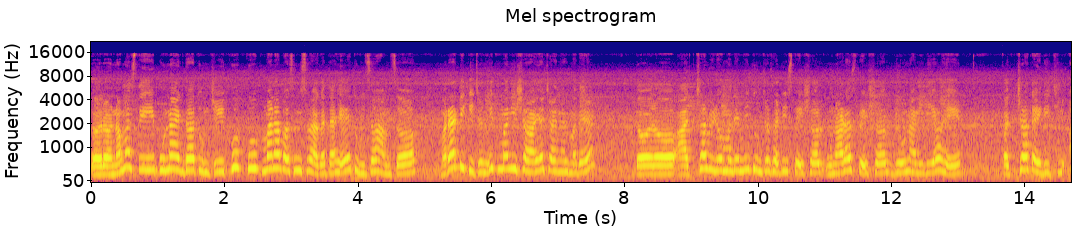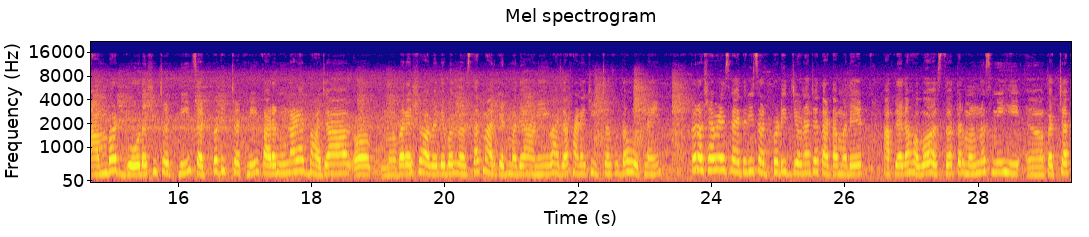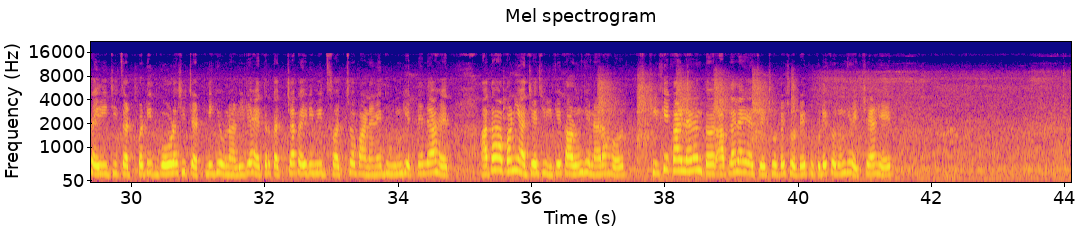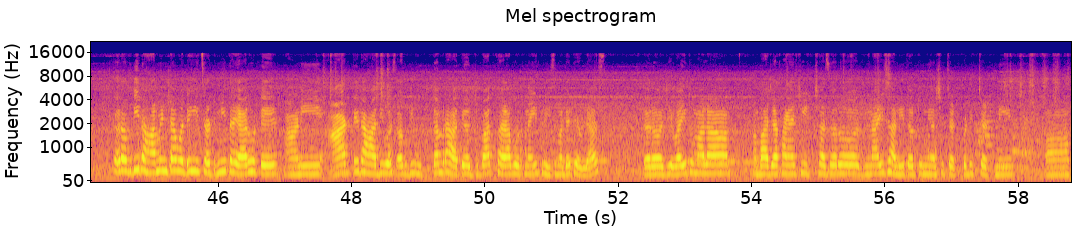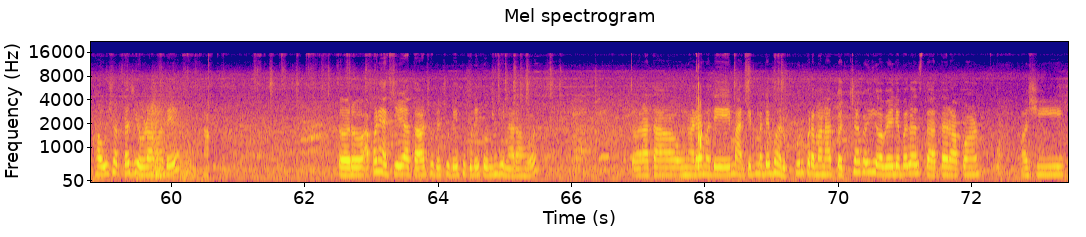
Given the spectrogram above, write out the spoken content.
तर नमस्ते. पुन्हा एकदा तुमचे खूप खूप मनापासून स्वागत आहे. तुमचं आमचं मराठी किचन विथ मनीषा या चॅनलमध्ये. तर आजच्या व्हिडिओमध्ये मी तुमच्यासाठी स्पेशल उन्हाळा स्पेशल घेऊन आलेली आहे. कच्च्या कैरीची आंबट गोड अशी चटणी चटपटीत चटणी कारण उन्हाळ्यात भाज्या बऱ्याचशा अवेलेबल नसतात मार्केटमध्ये आणि भाज्या खाण्याची इच्छासुद्धा होत नाही. तर अशा वेळेस काहीतरी चटपटीत जेवणाच्या ताटामध्ये आपल्याला हवं असतं. तर म्हणूनच मी ही कच्च्या कैरीची चटपटीत गोड अशी चटणी घेऊन आलेली आहे. तर कच्च्या कैरी मी स्वच्छ पाण्याने धुवून घेतलेल्या आहेत. आता आपण याचे छिलके काढून घेणार आहोत. छिलके काढल्यानंतर आपल्याला याचे छोटे छोटे तुकडे करून घ्यायचे आहेत. तर अगदी दहा मिनटामध्ये ही चटणी तयार होते आणि आठ ते दहा दिवस अगदी उत्तम राहते. अजिबात खराब होत नाही फ्रीजमध्ये ठेवल्यास. तर जेव्हाही तुम्हाला भाज्या खाण्याची इच्छा जर नाही झाली तर तुम्ही अशी चटपटीत चटणी खाऊ शकता जेवणामध्ये. तर आपण याचे आता छोटे छोटे तुकडे करून घेणार आहोत. तर आता उन्हाळ्यामध्ये मार्केटमध्ये भरपूर प्रमाणात कच्च्या कैरी अवेलेबल असतात. तर आपण अशी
